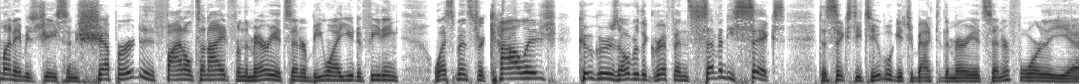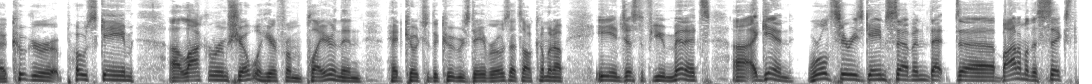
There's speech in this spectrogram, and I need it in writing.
My name is Jason Shepard. Final tonight from the Marriott Center. BYU defeating Westminster College Cougars over the Griffins, 76 to 62. We'll get you back to the Marriott Center for the uh, Cougar post game uh, locker room show. We'll hear from a player and then head coach of the Cougars, Dave Rose. That's all coming up in just a few minutes. Uh, again, World Series Game Seven. That uh, bottom of the sixth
